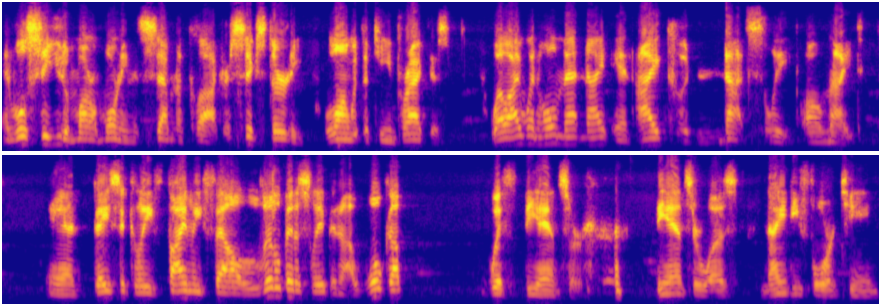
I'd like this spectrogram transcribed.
and we'll see you tomorrow morning at seven o'clock or six thirty, along with the team practice. Well, I went home that night and I could not sleep all night, and basically finally fell a little bit of sleep, and I woke up with the answer. the answer was 94 team,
